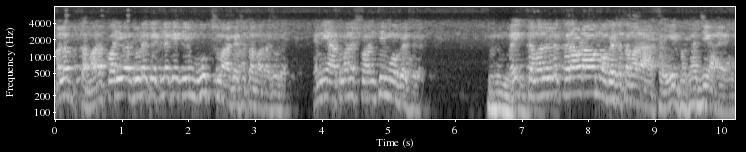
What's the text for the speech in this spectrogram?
મતલબ તમારા પરિવાર જોડે કંઈક ને કંઈક એ મોક્ષ માગે છે તમારા જોડે. એમની આત્માને શાંતિ મોગે છે. કંઈક તમારા જોડે કરાવડાવવા મોગે છે તમારા હાથે. એ ભગાજી આયા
